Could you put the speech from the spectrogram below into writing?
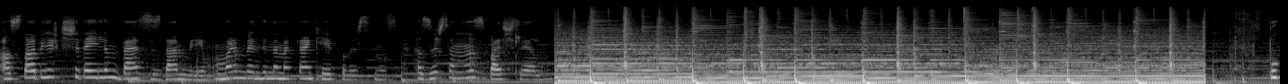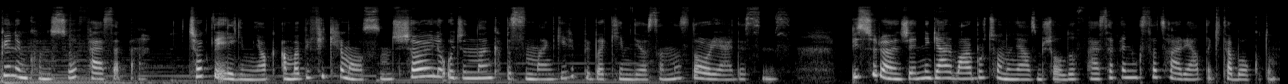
Asla bilir kişi değilim, ben sizden biriyim. Umarım beni dinlemekten keyif alırsınız. Hazırsanız başlayalım. Bugünün konusu felsefe. Çok da ilgim yok ama bir fikrim olsun. Şöyle ucundan kapısından girip bir bakayım diyorsanız doğru yerdesiniz. Bir süre önce Nigel Warburton'un yazmış olduğu Felsefenin Kısa Tarihi adlı kitabı okudum.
